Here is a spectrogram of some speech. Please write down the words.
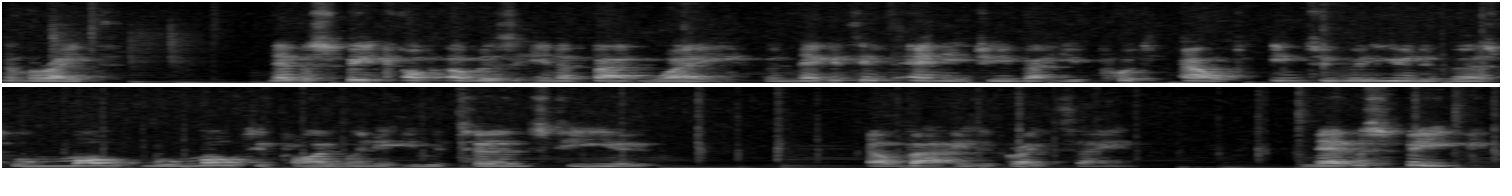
Number eight. Never speak of others in a bad way. The negative energy that you put out into the universe will, mul- will multiply when it returns to you. Now, that is a great saying. Never speak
